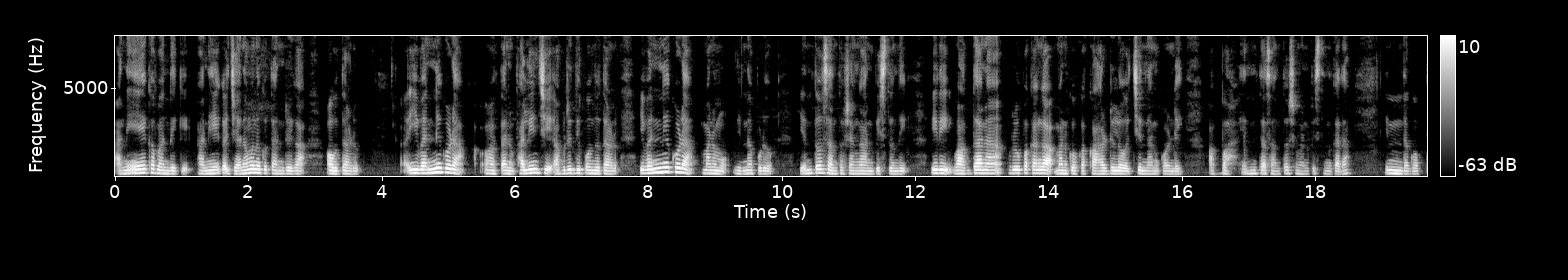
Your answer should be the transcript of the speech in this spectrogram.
అనేక మందికి అనేక జనమునకు తండ్రిగా అవుతాడు. ఇవన్నీ కూడా తను ఫలించి అభివృద్ధి పొందుతాడు. ఇవన్నీ కూడా మనము విన్నప్పుడు ఎంతో సంతోషంగా అనిపిస్తుంది. ఇది వాగ్దాన రూపకంగా మనకు ఒక కార్డులో వచ్చిందనుకోండి అబ్బా ఎంత సంతోషం అనిపిస్తుంది కదా! ఇంత గొప్ప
